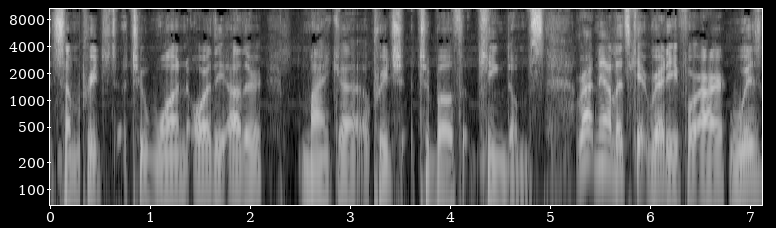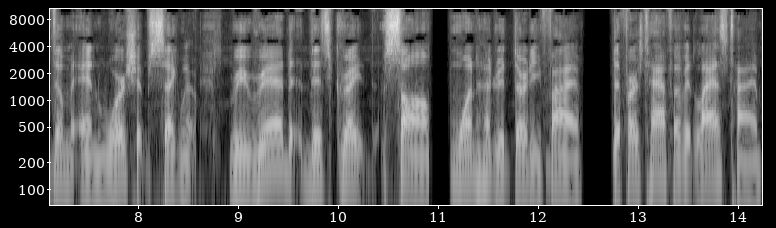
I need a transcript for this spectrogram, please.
Some preached to one or the other. Micah preached to both kingdoms. Right now, let's get ready for our wisdom and worship segment. We read this great Psalm 135 the first half of it last time,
